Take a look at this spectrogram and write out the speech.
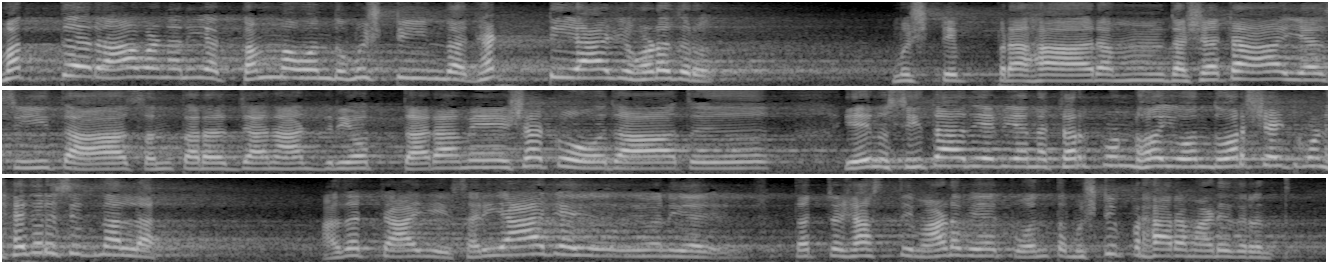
ಮತ್ತೆ ರಾವಣನಿಯ ತಮ್ಮ ಒಂದು ಮುಷ್ಟಿಯಿಂದ ಗಟ್ಟಿಯಾಗಿ ಹೊಡೆದರು. ಮುಷ್ಟಿ ಪ್ರಹಾರಂ ದಶಟಾಯ ಸೀತಾ ಸಂತರ್ಜನಾದ್ರಿಯೋತ್ತರಮೇಶ ಕೋದಾತ್ ಏನು ಸೀತಾದೇವಿಯನ್ನು ಕರ್ಕೊಂಡು ಹೋಗಿ ಒಂದು ವರ್ಷ ಇಟ್ಕೊಂಡು ಹೆದರಿಸಿದ್ನಲ್ಲ ಅದಕ್ಕಾಗಿ ಸರಿಯಾಗಿ ಇವನಿಗೆ ತತ್ವಶಾಸ್ತಿ ಮಾಡಬೇಕು ಅಂತ ಮುಷ್ಟಿಪ್ರಹಾರ ಮಾಡಿದರಂತೆ.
